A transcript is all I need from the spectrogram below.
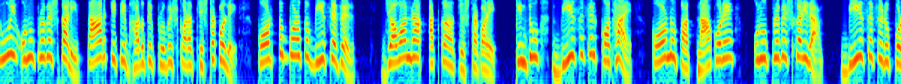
দুই অনুপ্রবেশকারী তার কেটে ভারতে প্রবেশ করার চেষ্টা করলে কর্তব্যরত বিএসএফ এর জওয়ানরা আটকানোর চেষ্টা করে। কিন্তু বিএসএফ এর কথায় কর্ণপাত না করে অনুপ্রবেশকারীরা বিএসএফ এর উপর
